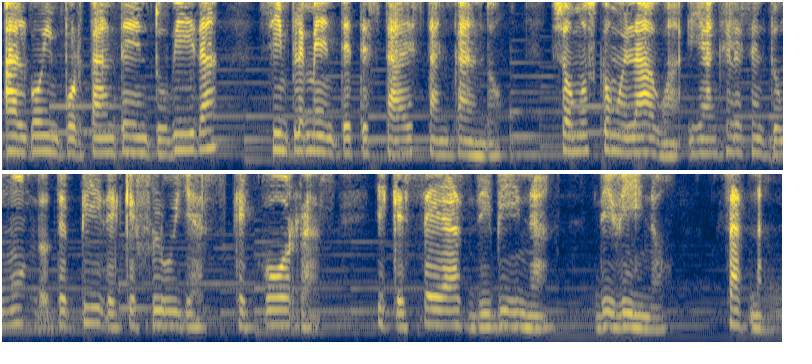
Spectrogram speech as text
algo importante en tu vida, simplemente te está estancando. Somos como el agua y ángeles en tu mundo te pide que fluyas, que corras y que seas divina, divino. Satna.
